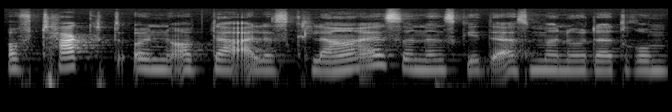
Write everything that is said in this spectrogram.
auf Takt und ob da alles klar ist, sondern es geht erstmal nur darum,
